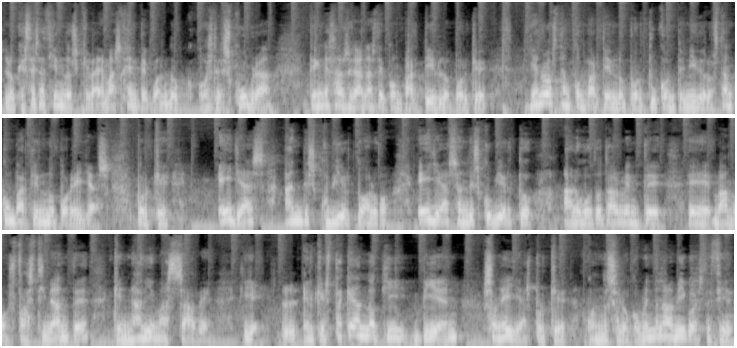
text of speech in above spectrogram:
lo que estáis haciendo es que la demás gente cuando os descubra tenga esas ganas de compartirlo, porque ya no lo están compartiendo por tu contenido, lo están compartiendo por ellas, porque ellas han descubierto algo, ellas han descubierto algo totalmente, eh, vamos, fascinante que nadie más sabe. Y el que está quedando aquí bien son ellas, porque cuando se lo comentan al amigo es decir,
